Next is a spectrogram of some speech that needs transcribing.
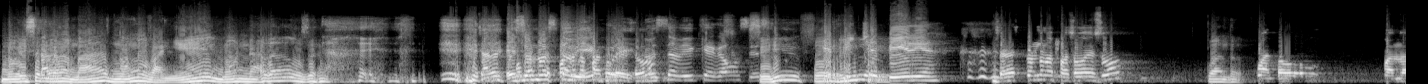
No hice nada más, no me bañé, no nada, o sea, ¿Sabes Eso no está bien, güey. No está bien que hagamos eso. sí, fue Qué pinche horrible. envidia. ¿Sabes cuándo me pasó eso? ¿Cuándo? Cuando, cuando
